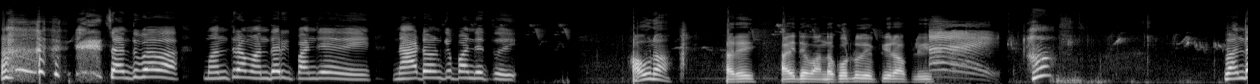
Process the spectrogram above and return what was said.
సంతు బావా మంత్రం అందరికి పనిచేయదు నాటోనికి పనిచేస్తుంది అవునా? అరే అయితే వంద కోట్లు తెప్పిరా ప్లీజ్. హ? వంద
